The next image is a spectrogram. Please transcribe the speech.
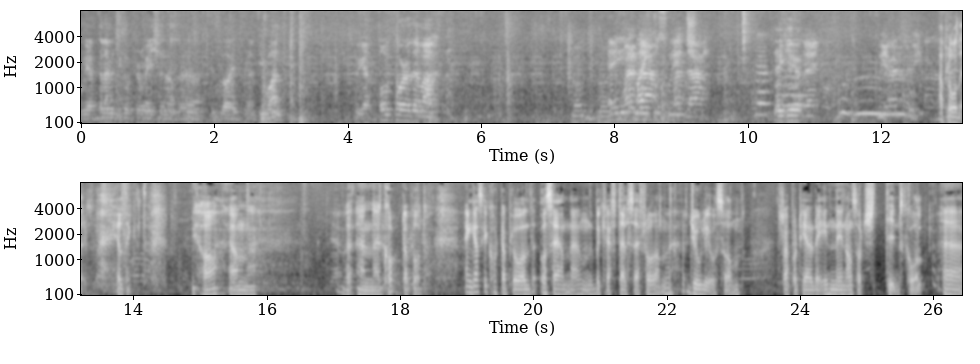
So we have telemetry confirmation of uh, deployed LP1. We got all four of them up. Hey, micro switch. Thank you. applåder, helt enkelt. Ja, en, en kort applåd. En ganska kort applåd och sen en bekräftelse från Julio som rapporterade in i någon sorts Teams-call. Uh,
